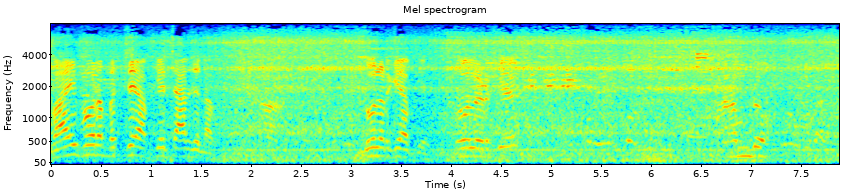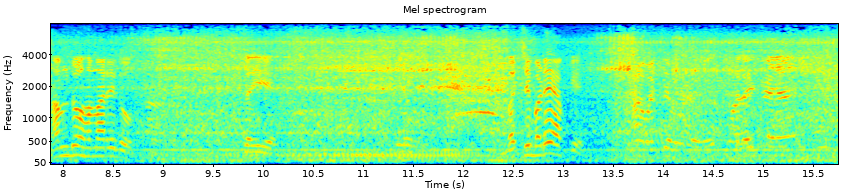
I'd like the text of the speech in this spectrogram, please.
वाइफ और बच्चे आपके चार जन आप? हाँ। दो लड़के आपके? दो लड़के हम दो। हम दो हमारे दो। सही है। बच्चे बड़े आपके? हाँ बच्चे बड़े हैं। कॉलेज में है।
